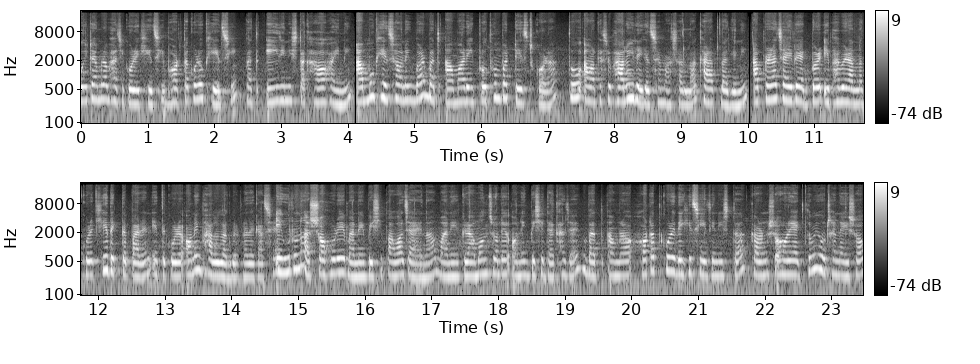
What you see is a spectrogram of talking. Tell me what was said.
ওইটা আমরা ভাজি করে খেয়েছি, ভর্তা করেও খেয়েছি বাট এই জিনিসটা খাওয়া হয়নি। আম্মু খেয়েছে অনেকবার বাট আমার এই প্রথমবার টেস্ট করা, তো আমার কাছে ভালোই লেগেছে মাসাল্লাহ খারাপ লাগেনি। আপনারা চাইলে একবার এভাবে রান্না করে খেয়ে দেখতে পারেন, এতে করে অনেক ভালো লাগবে আপনাদের কাছে। এগুলো না শহরে শহরে মানে বেশি পাওয়া যায় না। মানে গ্রাম অঞ্চলে অনেক বেশি দেখা যায়। বাট আমরা হঠাৎ করে দেখেছি এই জিনিসটা। কারণ শহরে একদমই ওঠে না এসব।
